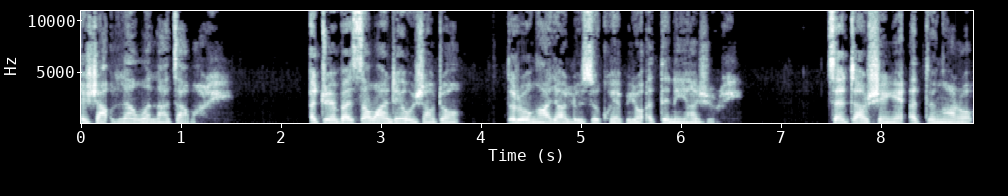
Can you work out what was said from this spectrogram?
အရောက်လှမ်းဝင်လာကြပါတယ်။အတွင်းဘက်ဆက်ဝိုင်းထဲကိုရောက်တော့သူတို့၅ယောက်လူစုခွဲပြီးတော့အစ်စ်နေရာယူတယ်။ကျန်တောက်ရှင်ရဲ့အသွင်ကတော့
